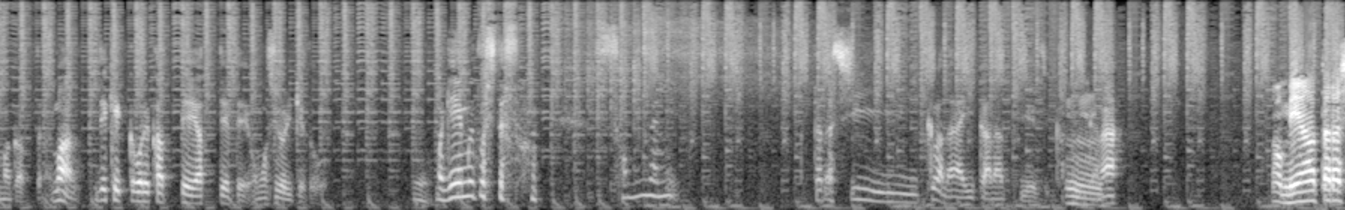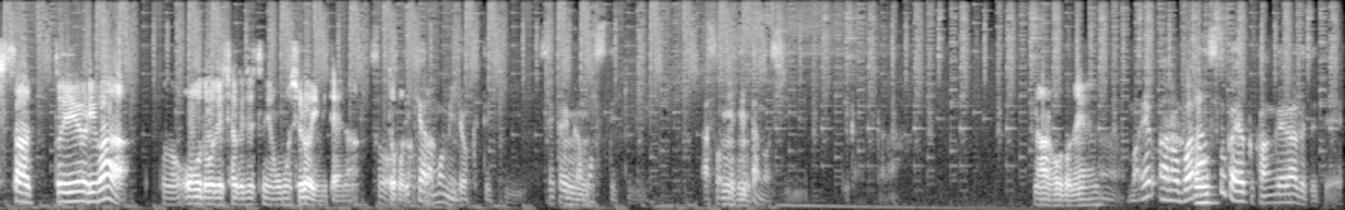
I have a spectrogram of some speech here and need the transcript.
うまかったねまあで結果俺買ってやってて面白いけど、うん。まあ、ゲームとしてそそんなに新しくはないかなっていう感じかな、まあ、目新しさというよりは、この王道で着実に面白いみたいなところでキャラも魅力的。世界観も素敵、遊んでて楽しいって感じかな、なるほどね。うん。まあ、よあのバランスとかよく考えられてて、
